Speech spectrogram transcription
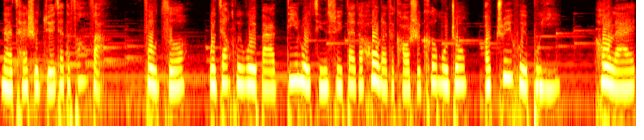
那才是绝佳的方法。否则，我将会为把低落情绪带到后来的考试科目中而追悔不已。后来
